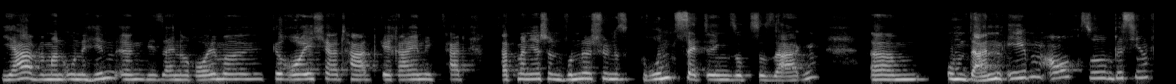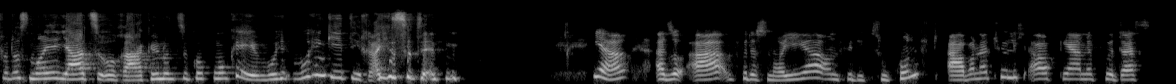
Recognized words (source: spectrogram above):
ja, wenn man ohnehin irgendwie seine Räume geräuchert hat, gereinigt hat, hat man ja schon ein wunderschönes Grundsetting sozusagen, ähm, um dann eben auch so ein bisschen für das neue Jahr zu orakeln und zu gucken, okay, wohin, wohin geht die Reise denn? Ja, also A, für das neue Jahr und für die Zukunft, aber natürlich auch gerne für das,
